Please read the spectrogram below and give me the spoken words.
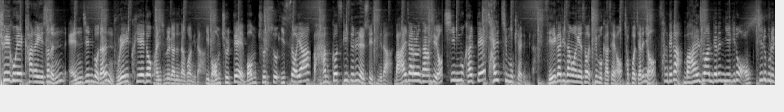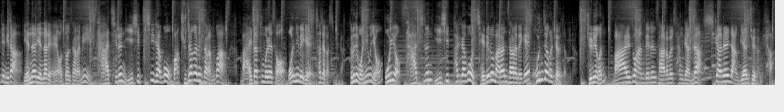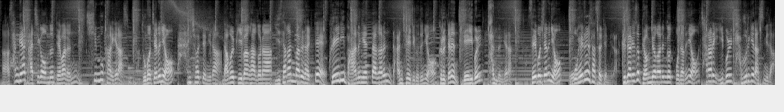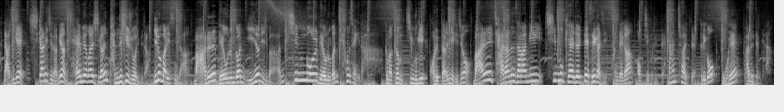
최고의 카레에서는 엔진보다는 브레이크에 더 관심을 갖는다고 합니다. 이 멈출 때 멈출 수 있어야 마음껏 스피드를 낼 수 있습니다. 말 잘하는 사람도요, 침묵할 때 잘 침묵해야 됩니다. 세 가지 상황에서 침묵하세요. 첫 번째는요, 상대가 말도 안 되는 얘기로 억지를 부를 때입니다. 옛날 옛날에 어떤 사람이 47은 27이라고 막 주장하는 사람과 말다툼을 해서 원님에게 찾아갔습니다. 그런데 원님은요, 오히려 47은 28이라고 제대로 말한 사람에게 곤장을 때렸답니다. 죄명은 말도 안 되는 사람을 상대하느라 시간을 낭비한 죄랍니다. 아, 상대와 가치가 없는 대화는 침묵하는 게 낫습니다. 두 번째는요, 난처할 때입니다. 남을 비방하거나 이상한 말을 할 때 괜히 반응했다가는 난처해지거든요. 그럴 때는 내 입을 닫는 게 낫습니다. 세 번째는요, 오해를 샀을 때입니다. 그 자리에서 변명하는 것보다는요, 차라리 입을 다무는 게 낫습니다. 나중에 시간이 지나면 해명할 시간은 반드시 주어집니다. 이런 말이 있습니다. 말을 배우는 건 2년이지만 침묵을 배우는 건 평생이다. 그만큼 침묵이 어렵다는 얘기죠. 말 잘하는 사람이 침묵해야 될 때 세 가지. 상대가 억지 부릴 때, 난처할 때, 그리고 오해 받을 때입니다.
